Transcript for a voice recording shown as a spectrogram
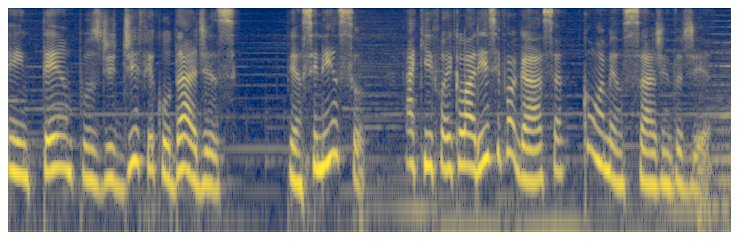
em tempos de dificuldades? Pense nisso. Aqui foi Clarice Fogaça com a mensagem do dia.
